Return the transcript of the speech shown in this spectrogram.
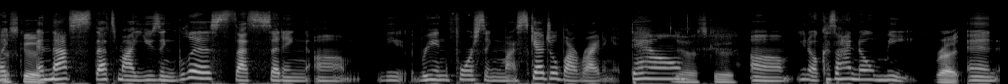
Like That's good. and that's that's my using lists, that's setting um me reinforcing my schedule by writing it down. Yeah, that's good. Um, you know, because I know me Right. and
